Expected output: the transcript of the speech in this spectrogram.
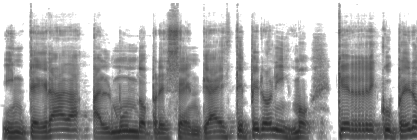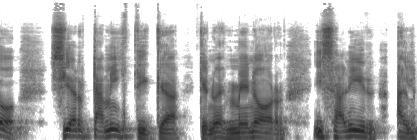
integrada al mundo presente, a este peronismo que recuperó cierta mística, que no es menor, y salir al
